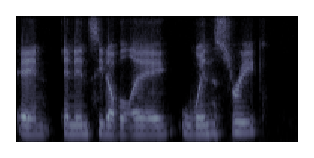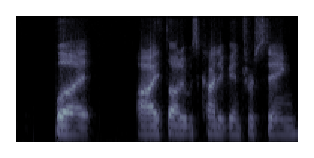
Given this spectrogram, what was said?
an an NCAA win streak, but I thought it was kind of interesting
